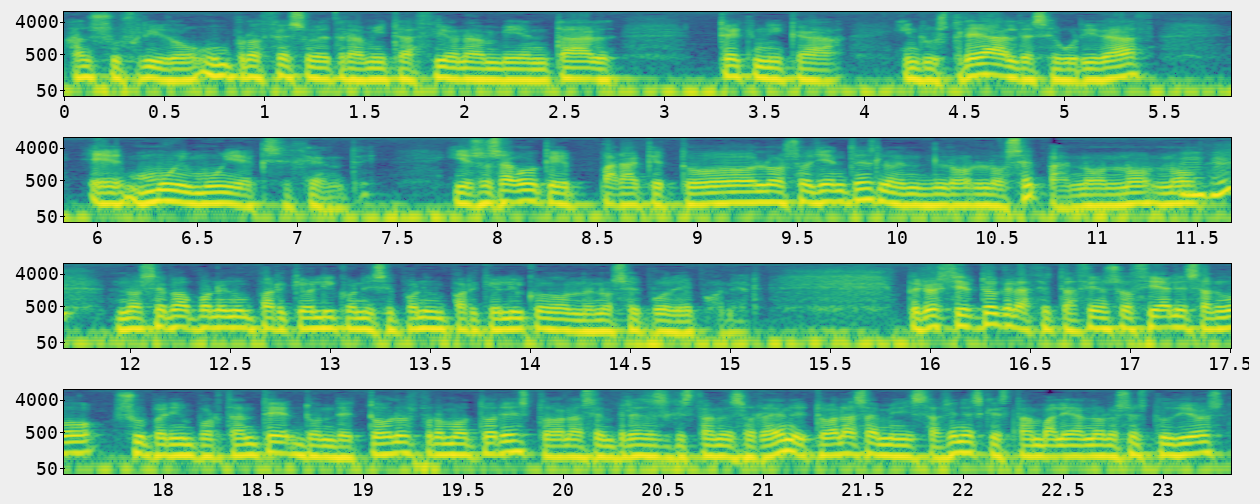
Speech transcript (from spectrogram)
han sufrido un proceso de tramitación ambiental, técnica, industrial, de seguridad, eh, muy, muy exigente Y eso es algo que para que todos los oyentes lo, lo, sepan, no, no, no, no se va a poner un parque eólico ni se pone un parque eólico donde no se puede poner. Pero es cierto que la aceptación social es algo súper importante donde todos los promotores, todas las empresas que están desarrollando y todas las administraciones que están validando los estudios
